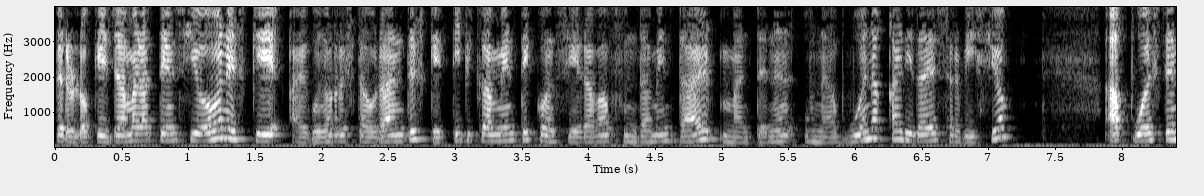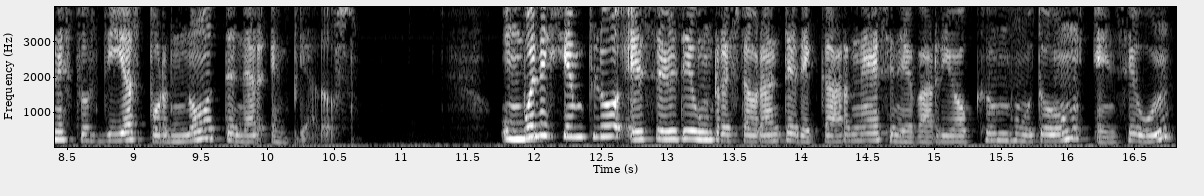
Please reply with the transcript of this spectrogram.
Pero lo que llama la atención es que algunos restaurantes que típicamente consideraban fundamental mantener una buena calidad de servicio, apuesten estos días por no tener empleados. Un buen ejemplo es el de un restaurante de carnes en el barrio Kumhodong en Seúl,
